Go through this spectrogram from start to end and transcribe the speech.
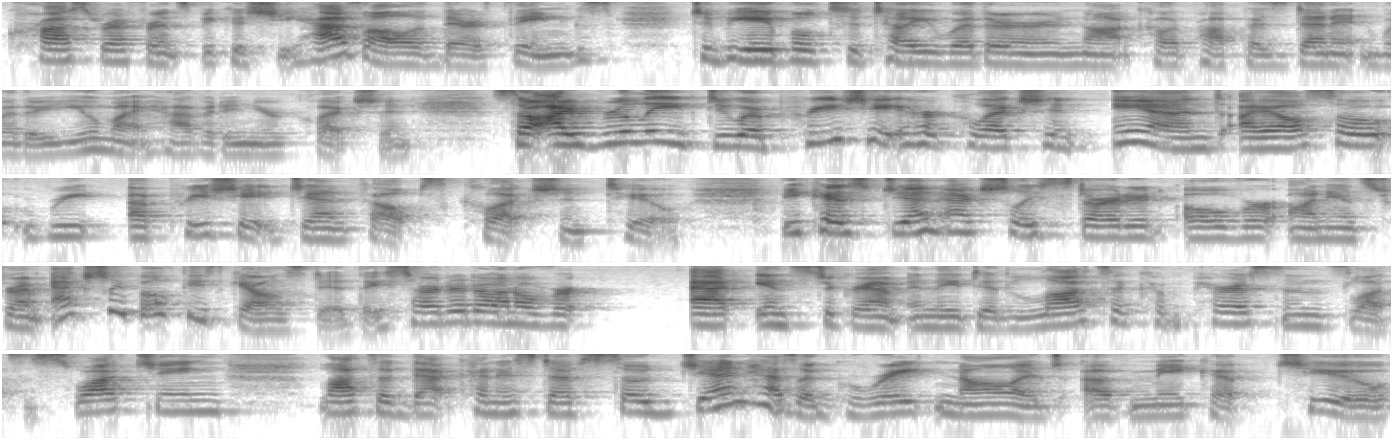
cross-reference because she has all of their things to be able to tell you whether or not ColourPop has done it and whether you might have it in your collection. So I really do appreciate her collection and I also appreciate Jen Phelps collection too. Because Jen actually started over on Instagram. Actually both these gals did. They started on over at Instagram and they did lots of comparisons, lots of swatching, lots of that kind of stuff. So Jen has a great knowledge of makeup too,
